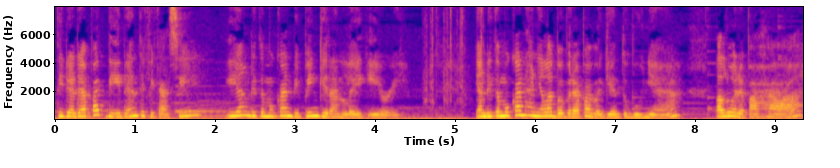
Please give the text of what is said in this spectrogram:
tidak dapat diidentifikasi yang ditemukan di pinggiran Lake Erie. Yang ditemukan hanyalah beberapa bagian tubuhnya, lalu ada paha,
